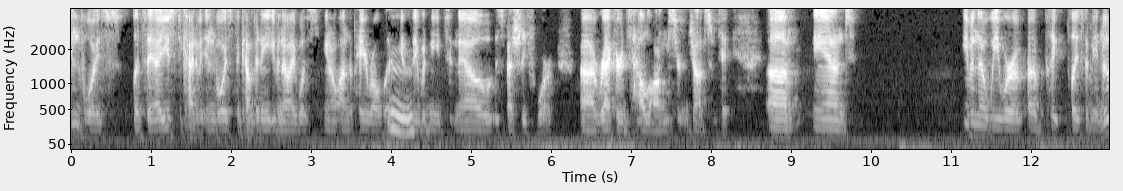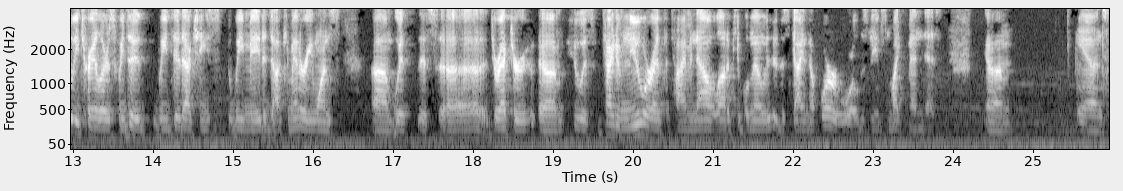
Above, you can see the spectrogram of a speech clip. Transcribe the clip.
invoice. Let's say i used to kind of invoice the company even though i was you know on the payroll but mm. they would need to know especially for uh, records how long certain jobs would take. Um, and even though we were a place that made movie trailers we did we did actually we made a documentary once um, with this uh, director um, who was kind of newer at the time and now a lot of people know this guy in the horror world. His name's mike mendez. Um, and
